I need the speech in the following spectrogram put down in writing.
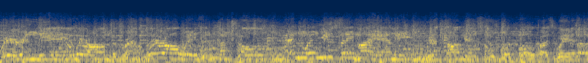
We're in the air, we're on the ground, we're always in control. And when you say Miami, you're talking Super Bowl, cause we're the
